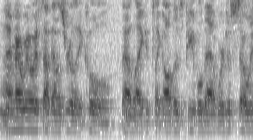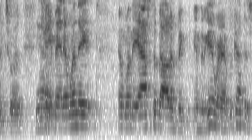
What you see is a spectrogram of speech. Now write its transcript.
And I remember we always thought that was really cool. That like it's like all those people that were just so into it Yeah. came in, and when they and when they asked about it in the beginning, we're like, we got this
